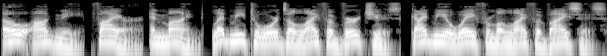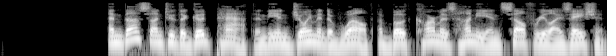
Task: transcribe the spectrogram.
O Agni fire and mind, lead me towards a life of virtues, guide me away from a life of vices and thus unto the good path and the enjoyment of wealth of both karma's honey and self-realization.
